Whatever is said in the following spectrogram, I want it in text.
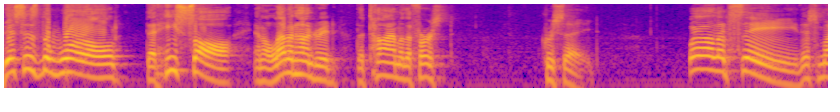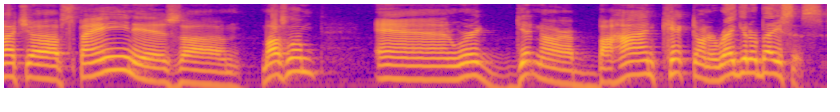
This is the world that he saw in 1100, the time of the First Crusade. Well, let's see. This much of Spain is um, Muslim, and we're getting our behind kicked on a regular basis.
